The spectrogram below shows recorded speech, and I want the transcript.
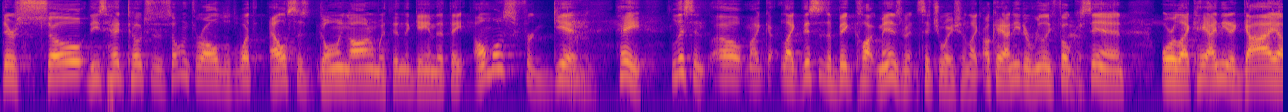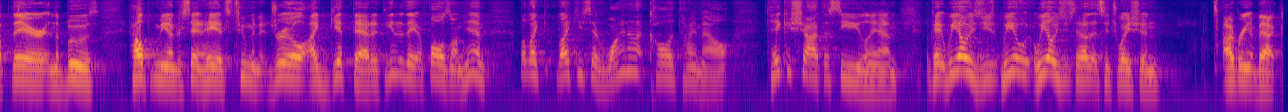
they're so these head coaches are so enthralled with what else is going on within the game that they almost forget. hey, listen, oh my god, like this is a big clock management situation. Like, okay, I need to really focus in, or like, hey, I need a guy up there in the booth helping me understand. Hey, it's two minute drill. I get that. At the end of the day, it falls on him. But like, like you said, why not call a timeout? Take a shot to CeeDee Lamb. Okay, we always use we we always used to have that situation. I bring it back.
